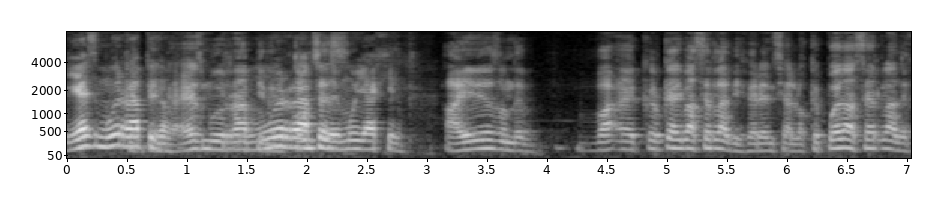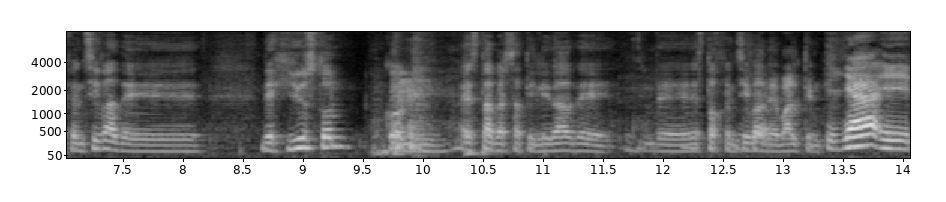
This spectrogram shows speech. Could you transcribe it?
y es muy rápido. Es muy rápido. Muy rápido y muy ágil. Ahí es donde eh, creo que ahí va a ser la diferencia. Lo que pueda hacer la defensiva de, Houston con esta versatilidad de, esta ofensiva de Baltimore. Y ya, y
